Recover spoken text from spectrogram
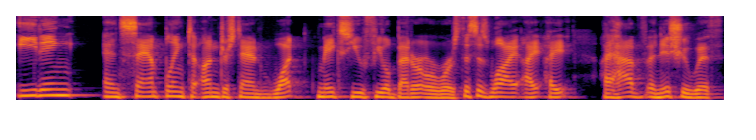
eating and sampling to understand what makes you feel better or worse. This is why I I, I have an issue with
